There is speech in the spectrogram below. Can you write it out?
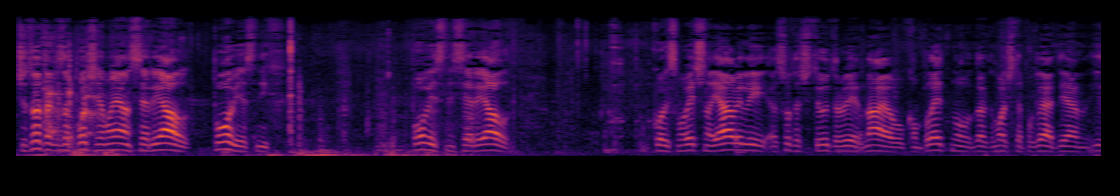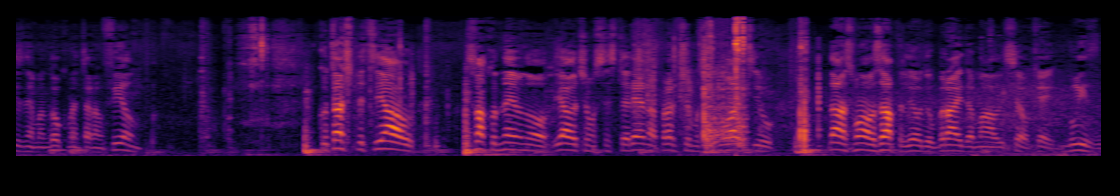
Četvrtak započinjemo jedan serijal povijesnih, povijesni serijal koji smo već najavili. Sutra ćete ujutro vidjeti najavu kompletnu, dakle možete pogledati jedan izniman dokumentaran film. Kotač specijal, svakodnevno javit ćemo se s terena, pratit ćemo situaciju. Danas smo malo zapeli ovdje u Brajdama, ali sve ok. Blizu,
